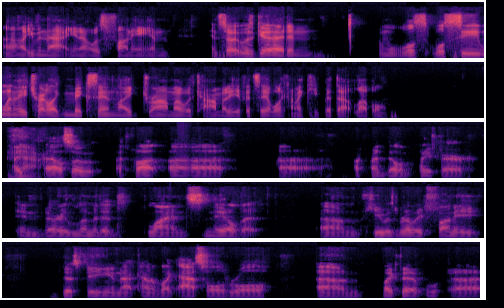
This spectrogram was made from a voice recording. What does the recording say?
Uh, even that you know was funny and and so it was good and we'll we'll see when they try to like mix in like drama with comedy if it's able to kind of keep it that level. Yeah. I, I also I thought uh, uh, our friend Dylan Playfair in very limited lines nailed it. Um, he was really funny, just being in that kind of like asshole role, um, like the uh,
